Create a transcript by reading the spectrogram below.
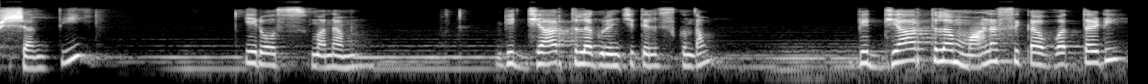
శాంతి. ఈరోజు మనం విద్యార్థుల గురించి తెలుసుకుందాం. విద్యార్థుల మానసిక ఒత్తిడి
